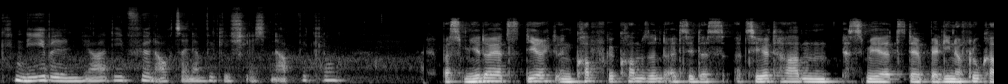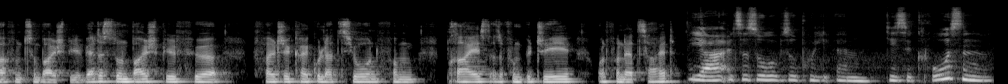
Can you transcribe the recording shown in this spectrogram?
knebeln. Ja, die führen auch zu einer wirklich schlechten Abwicklung. Was mir da jetzt direkt in den Kopf gekommen sind, als Sie das erzählt haben, ist mir jetzt der Berliner Flughafen zum Beispiel. Wäre das so ein Beispiel für falsche Kalkulation vom Preis, also vom Budget und von der Zeit? Ja, also so, so ähm, diese großen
